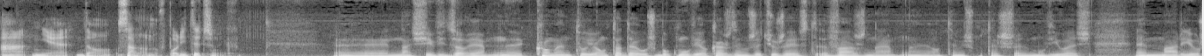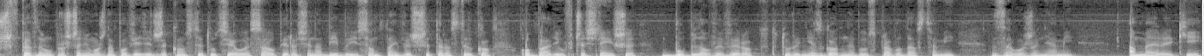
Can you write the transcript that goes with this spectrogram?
a nie do salonów politycznych. E, nasi widzowie e, komentują. Tadeusz Bóg mówi o każdym życiu, że jest ważne. E, o tym już też mówiłeś. Mariusz, w pewnym uproszczeniu można powiedzieć, że konstytucja USA opiera się na Biblii. Sąd Najwyższy teraz tylko obalił wcześniejszy bublowy wyrok, który niezgodny był z prawodawstwem i założeniami Ameryki.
